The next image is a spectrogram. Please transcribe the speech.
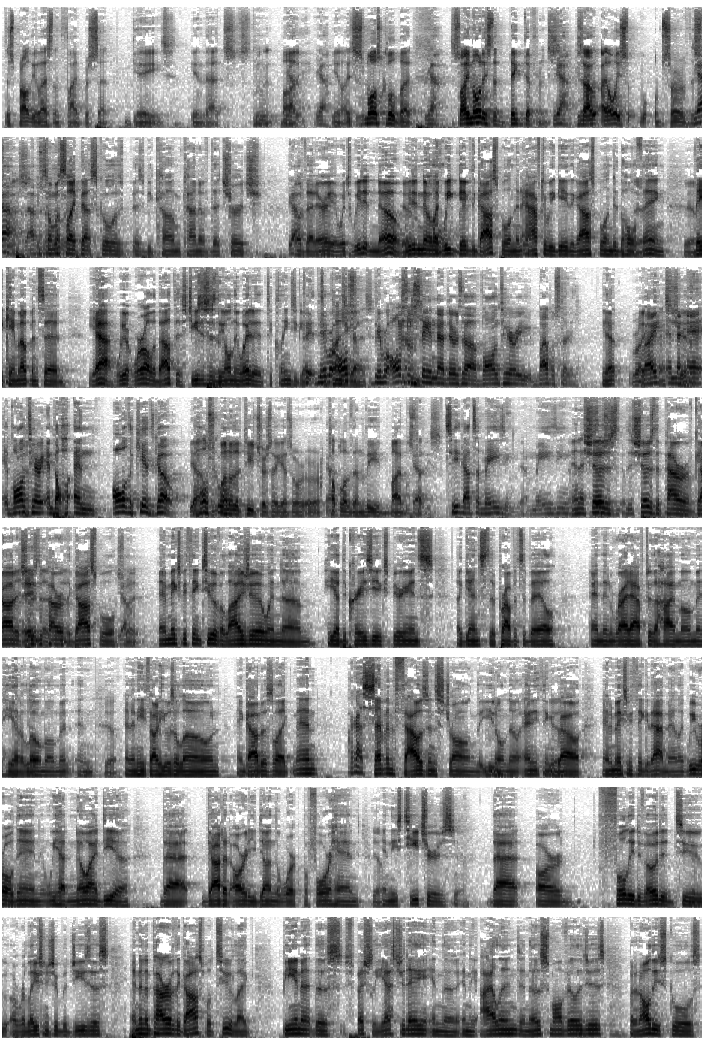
there's probably less than five percent gays in that student body. Mm-hmm. yeah. You know, it's a small school, but Yeah. So I noticed a big difference. Yeah. because I, I always observe the yeah, students. absolutely. It's almost like that school has, has become kind of the church Yeah. of that area, which we didn't know. We didn't know. Like we gave the gospel, and then after we gave the gospel and did the whole Yeah. thing, Yeah. they came up and said, "Yeah, we're we're all about this. Jesus is the only way to, to cleanse you guys. They, they to were cleanse also, you guys." they were also saying that there's a voluntary Bible study, Yep. Right. right? That's And, the, true. and voluntary, and the and all the kids go. yeah, the whole school. one of the teachers, I guess, or, or a couple of them lead Bible Yeah. studies. See, that's amazing. Amazing. And it shows it shows the power of God. It shows the Amen, power of the gospel. That's right. And it makes me think too of Elijah when um, he had the crazy experience against the prophets of Baal, and then right after the high moment, he had a low moment, and Yeah. and then he thought he was alone, and God was like, "Man, I got seven thousand strong that you mm. don't know anything. Yeah. about," and it makes me think of that, man. Like we rolled in, and we had no idea that God had already done the work beforehand, Yeah. and these teachers Yeah. that are fully devoted to a relationship with Jesus and in the power of the gospel too like being at this especially yesterday in the in the island in those small villages mm. but in all these schools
